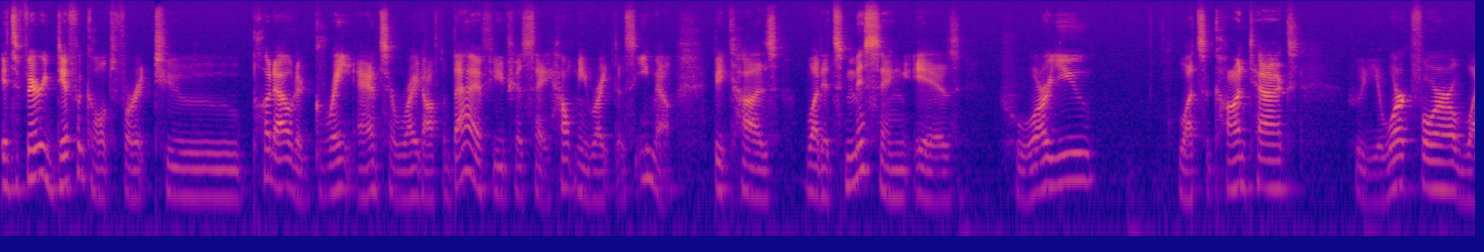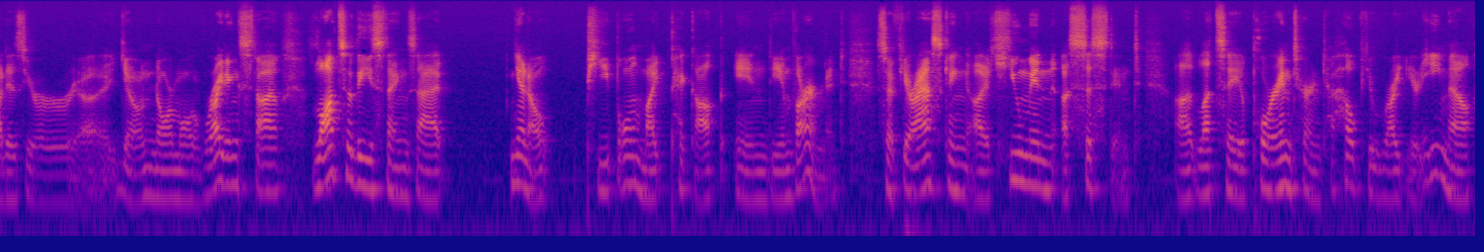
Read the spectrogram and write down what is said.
it's very difficult for it to put out a great answer right off the bat if you just say, help me write this email. Because what it's missing is who are you? What's the context? Who do you work for? What is your uh, you know normal writing style? Lots of these things that you know people might pick up in the environment. So if you're asking a human assistant, uh, let's say a poor intern, to help you write your email,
